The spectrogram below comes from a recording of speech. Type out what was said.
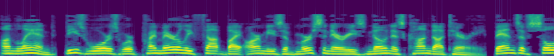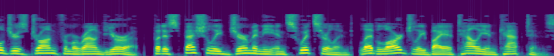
On land, these wars were primarily fought by armies of mercenaries known as condottieri, bands of soldiers drawn from around Europe, but especially Germany and Switzerland, led largely by Italian captains.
